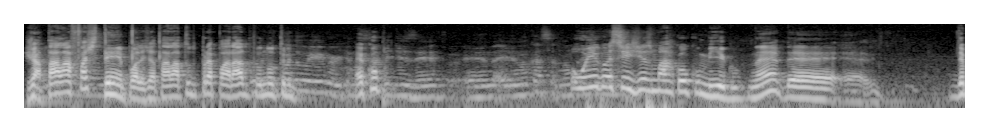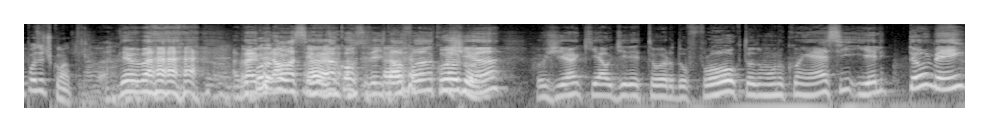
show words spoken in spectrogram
Já tá lá faz tempo, olha, já tá lá tudo preparado pro Nutri. do Igor, que não É culpa- sabe dizer. Ele, ele nunca, nunca O Igor esses dias marcou comigo, né? É, é, Depois eu te conto. Deu- Vai virar uma segunda É. consulta. A gente tava falando com o Jean. O Jean, que é o diretor do Flow, que todo mundo conhece, e ele também,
